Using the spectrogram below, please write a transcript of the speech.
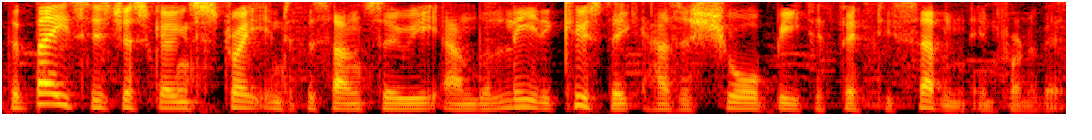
The bass is just going straight into the Sansui and the lead acoustic has a Shure Beta 57 in front of it.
